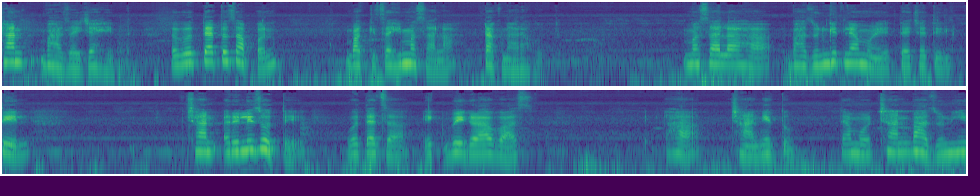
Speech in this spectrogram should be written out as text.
छान भाजायचे आहेत. तर त्यातच आपण बाकीचाही मसाला टाकणार आहोत. मसाला हा भाजून घेतल्यामुळे त्याच्यातील तेल छान रिलीज होते व त्याचा एक वेगळा वास हा छान येतो. त्यामुळे छान भाजूनही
